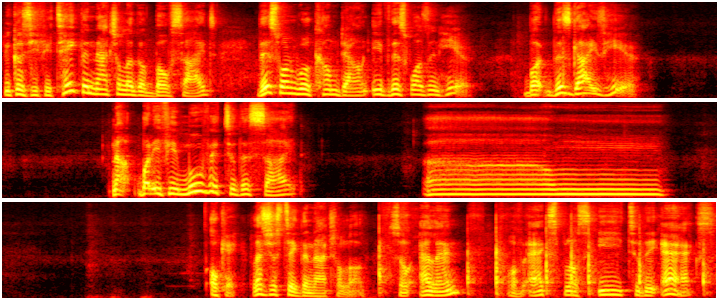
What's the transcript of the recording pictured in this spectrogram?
because if you take the natural log of both sides, this one will come down if this wasn't here. But this guy is here. Now, but if you move it to this side, um, okay, let's just take the natural log. So ln of x plus e to the x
